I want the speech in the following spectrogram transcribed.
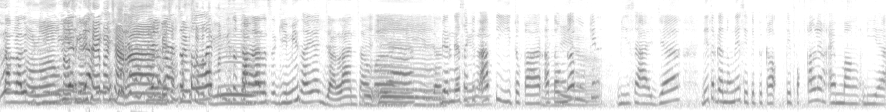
tanggal Tolong, segini. biar segini saya pacaran, biar besok saya sama temen. gitu. Tanggal segini saya jalan sama Iya, jalan- biar nggak sakit Iya. hati gitu kan atau enggak iya. mungkin bisa aja dia tergantung dia sih tipikal tipikal yang emang dia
